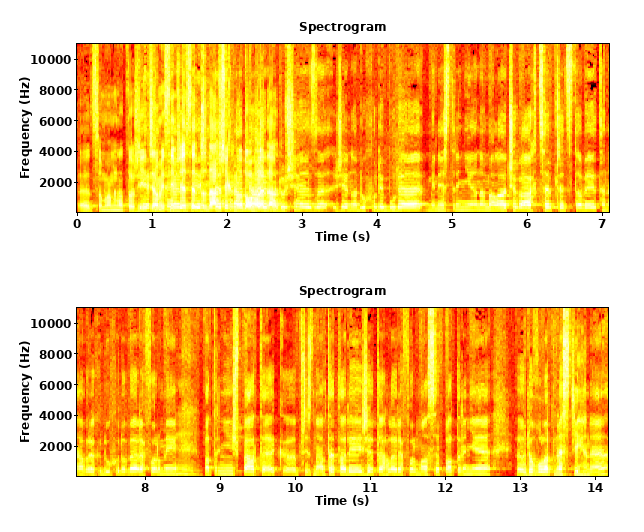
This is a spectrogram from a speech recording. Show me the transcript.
eh, co mám na to říct. Věříte, já myslím, že se to dá všechno dohledat. Duše, že na důchody bude ministrině Jana Maláčová chce představit návrh důchodové reformy hmm. patrně již pátek. Přiznáte tady, že tahle reforma se patrně do voleb nestihne?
